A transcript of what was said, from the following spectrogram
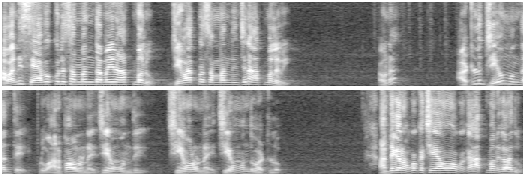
అవన్నీ సేవకుల సంబంధమైన ఆత్మలు జీవాత్మ సంబంధించిన ఆత్మలవి. అవునా? అట్లు జీవం ఉంది అంతే ఇప్పుడు వానపాములు ఉన్నాయి జీవం ఉంది చీమలు ఉన్నాయి జీవం ఉంది వాటిలో. అంతేగాని ఒక్కొక్క చీమం ఒక్కొక్క ఆత్మను కాదు.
